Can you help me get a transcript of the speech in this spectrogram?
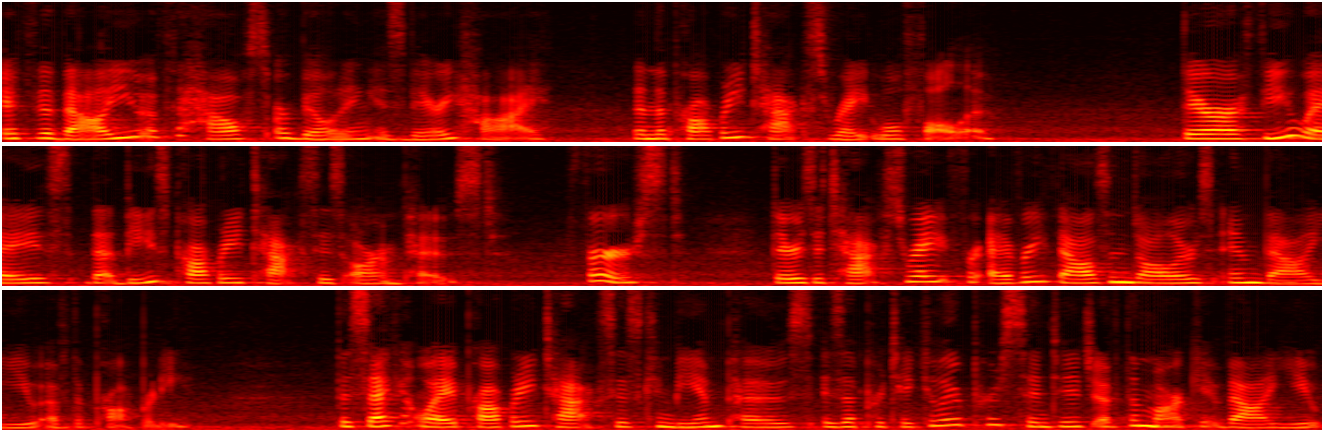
If the value of the house or building is very high, then the property tax rate will follow. There are a few ways that these property taxes are imposed. First, there is a tax rate for every $1,000 in value of the property. The second way property taxes can be imposed is a particular percentage of the market value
